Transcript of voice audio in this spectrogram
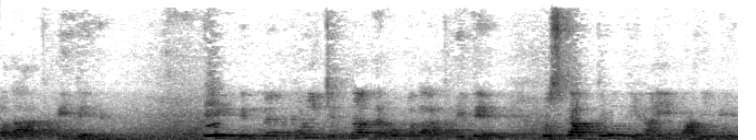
पदार्थ पीते हैं, एक दिन में कुल जितना द्रव पदार्थ पीते हैं, उसका दो तिहाई पानी पिए।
